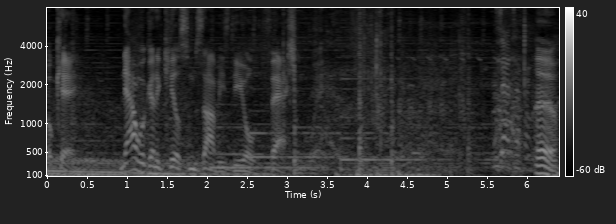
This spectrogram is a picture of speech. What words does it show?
Okay, now we're gonna kill some zombies the old-fashioned way. Alors.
